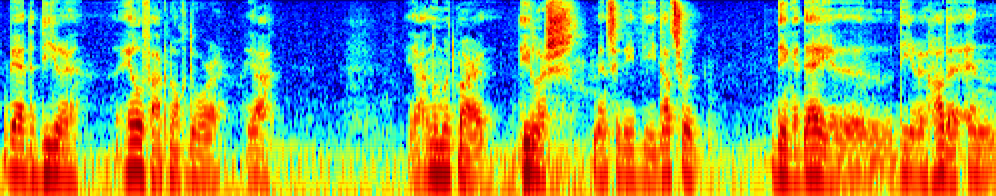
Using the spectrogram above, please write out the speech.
werden dieren heel vaak nog door, ja, ja, noem het maar, dealers, mensen die, die dat soort dingen deden, uh, dieren hadden en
